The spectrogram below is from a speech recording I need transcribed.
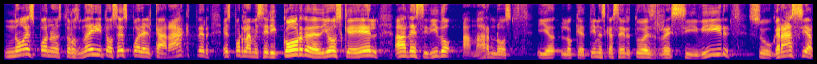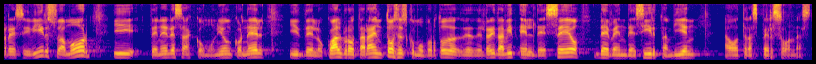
no es por nuestros méritos, es por el carácter, es por la misericordia de Dios que Él ha decidido amarnos. Y lo que tienes que hacer tú es recibir su gracia, recibir su amor y tener esa comunión con Él y de lo cual brotará entonces, como brotó del rey David, el deseo de bendecir también a otras personas.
